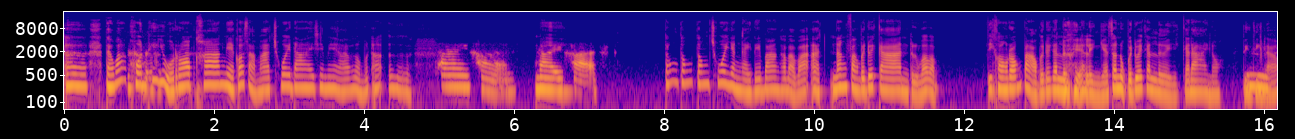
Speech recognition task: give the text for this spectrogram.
เออแต่ว่าคนที่อยู่รอบข้างเนี่ยก็สามารถช่วยได้ใช่ไหมคะสมมติอะเออใช่ค่ะใช่ค่ะ ต้องต้องต้องช่วยยังไงได้บ้างคะแบบว่าอะนั่งฟังไปด้วยกันหรือว่าแบบตีคลองร้องเปล่าไปด้วยกันเลยอะไรอย่างเงี้ยสนุกไปด้วยกันเลยก็ได้เนาะ จริง ๆ แล้ว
